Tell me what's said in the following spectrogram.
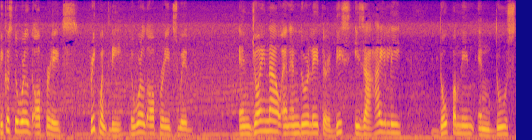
Because the world operates frequently, the world operates with enjoy now and endure later. This is a highly dopamine induced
